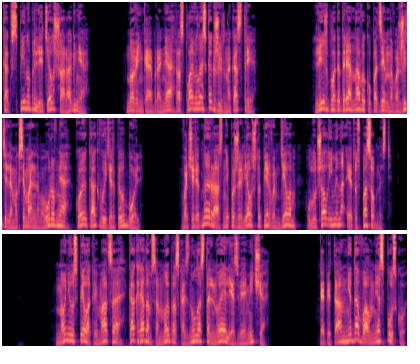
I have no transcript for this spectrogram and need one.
как в спину прилетел шар огня. Новенькая броня расплавилась, как жир на костре. Лишь благодаря навыку подземного жителя максимального уровня кое-как вытерпел боль. В очередной раз не пожалел, что первым делом улучшал именно эту способность но не успел оклематься, как рядом со мной проскользнуло стальное лезвие меча. Капитан не давал мне спуску,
